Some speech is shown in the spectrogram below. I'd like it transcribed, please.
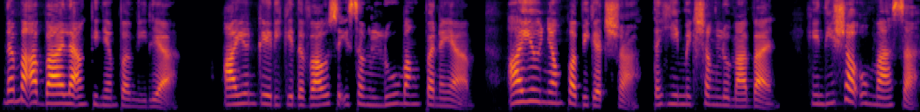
na maabala ang kanyang pamilya. Ayon kay Ricky Davao sa isang lumang panayam, ayaw niyang pabigat siya, tahimik siyang lumaban. Hindi siya umasa,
